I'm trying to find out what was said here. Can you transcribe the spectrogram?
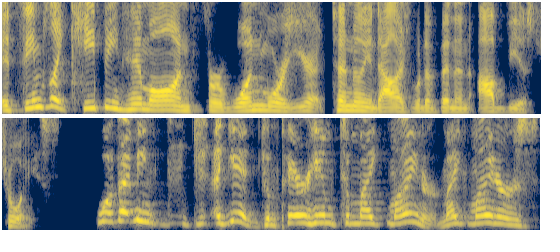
it seems like keeping him on for one more year at $10 million would have been an obvious choice. Well, that means, again, compare him to Mike Minor. Mike Minor's,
